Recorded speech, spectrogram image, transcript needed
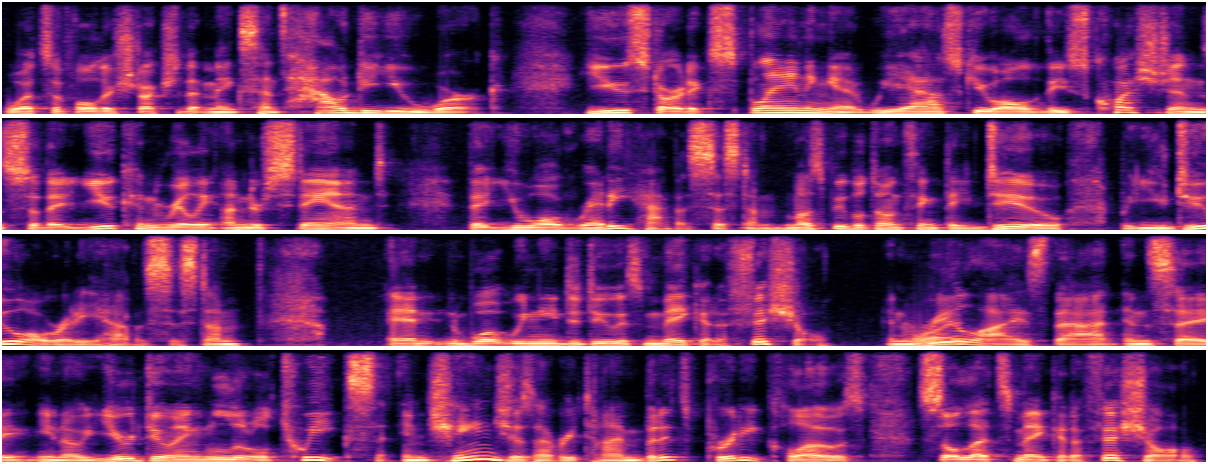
What's a folder structure that makes sense? How do you work? You start explaining it. We ask you all of these questions so that you can really understand that you already have a system. Most people don't think they do, but you do already have a system. And what we need to do is make it official and Right. realize that and say, you know, you're doing little tweaks and changes every time, but it's pretty close. So let's make it official.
